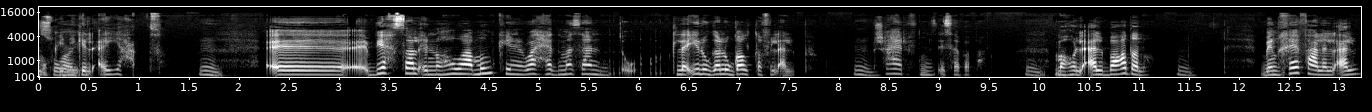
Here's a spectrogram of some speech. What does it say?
ممكن صغير يجي لأي حد مم. آه بيحصل إن هو ممكن الواحد مثلا تلاقي له جاله جلطة في القلب مم. مش عارف من إيه سببها. ما هو القلب عضلة. بنخاف على القلب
